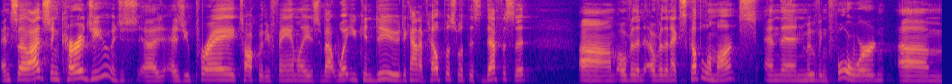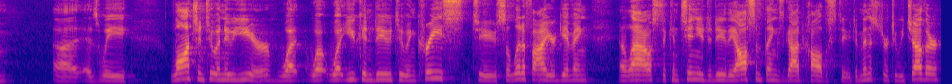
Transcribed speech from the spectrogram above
And so I just encourage you, and just uh, as you pray, talk with your families about what you can do to kind of help us with this deficit um, over, the, over the next couple of months, and then moving forward um, uh, as we launch into a new year, what, what, what you can do to increase, to solidify your giving, and allow us to continue to do the awesome things God called us to, to minister to each other,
